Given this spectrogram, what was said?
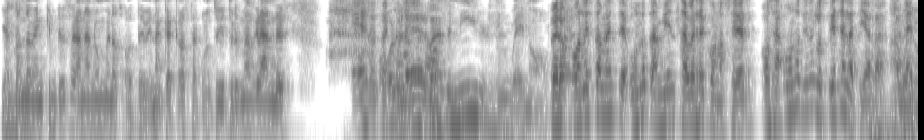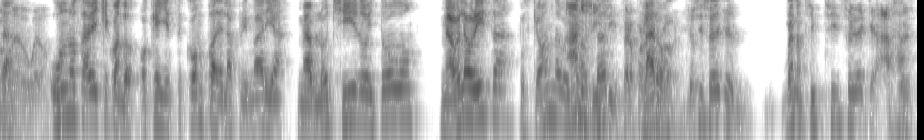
Ya cuando ven que empiezas a ganar números o te ven acá hasta con otros youtubers más grandes. Eso está Hola, ¿te acuerdas de mí? Pero honestamente, uno también sabe reconocer. O sea, uno tiene los pies en la tierra, ah, la neta. Uno sabe que cuando, ok, este compa de la primaria me habló chido y todo. Me habla ahorita, pues qué onda, güey. Ah, no, sí, sí, pero por claro. ejemplo, yo sí soy de que bueno, sí, sí, soy de que, ah, pues,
